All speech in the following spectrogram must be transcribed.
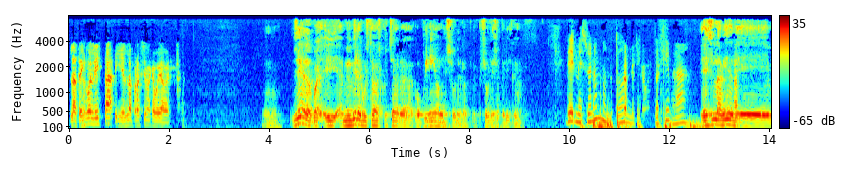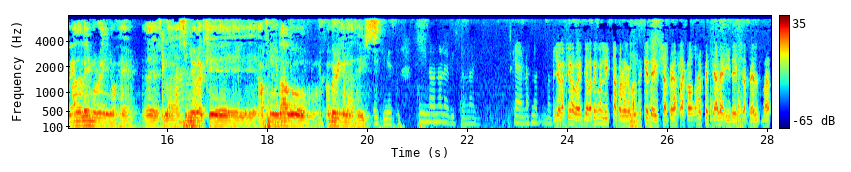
La tengo en lista y es la próxima que voy a ver. Mm. Ya, bueno, y, eh, me hubiera gustado escuchar eh, opiniones sobre, la, sobre esa película. De- me suena un montón. ¿De, de qué va? Es la vida de Madeleine Moraine O'Hare. Es la señora que ha fundado American Sí, Atheist. sí, es. Sí, no, no la he visto, no la he visto. Es que además no, no Yo la quiero ver, yo la tengo en lista, pero lo que pasa es que Dave Chappelle sacó dos especiales y Dave Chappelle va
